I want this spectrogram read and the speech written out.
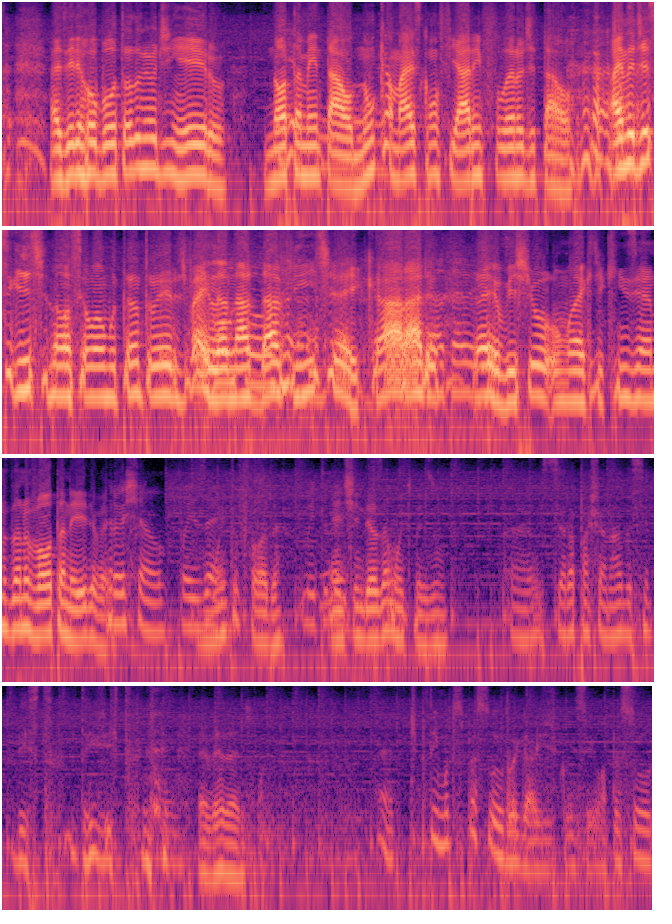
Mas ele roubou todo o meu dinheiro. Nota mental, nunca mais confiar em fulano de tal. Aí no dia seguinte, nossa, eu amo tanto ele. Tipo, véi, Leonardo da Vinci, velho. Caralho. Exatamente. Véi, o bicho, o moleque de 15 anos dando volta nele, velho. Trouxão, pois é. Muito foda. Muito A bem. gente endeusa muito mesmo. É, ser apaixonado é sempre besta, não tem jeito. É verdade. É, tipo, tem muitas pessoas legais de conhecer. Uma pessoa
